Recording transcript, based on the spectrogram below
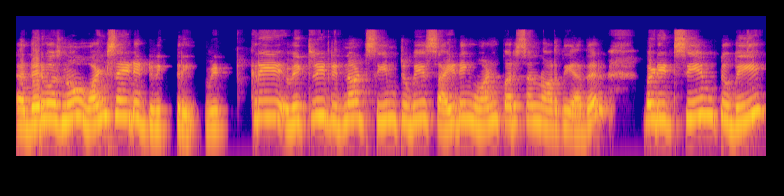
uh, there was no one sided victory. Victory victory did not seem to be siding one person or the other but it seemed to be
